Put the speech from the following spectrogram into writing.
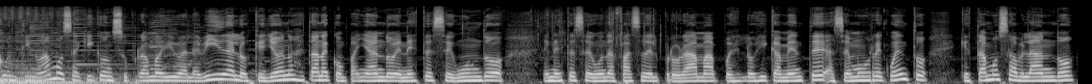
Continuamos aquí con su programa Viva la Vida. Los que ya nos están acompañando en este segundo, en esta segunda fase del programa, pues lógicamente hacemos un recuento que estamos hablando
